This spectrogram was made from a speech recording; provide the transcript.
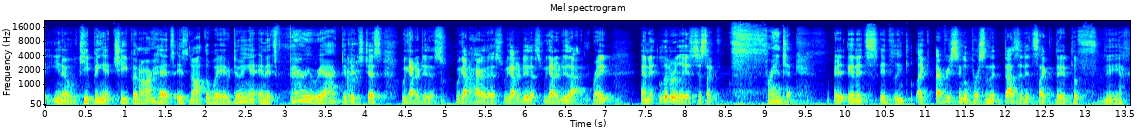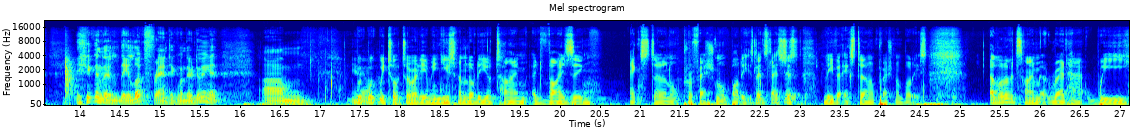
you know keeping it cheap in our heads is not the way of doing it and it's very reactive it's just we got to do this we got to hire this we got to do this we got to do that right and it literally it's just like frantic and it's it's like every single person that does it it's like they the, the even they look frantic when they're doing it. Um, we, we, talked already i mean you spend a lot of your time advising external professional bodies. Let's let's just leave it external professional bodies. A lot of the time at Red Hat, we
